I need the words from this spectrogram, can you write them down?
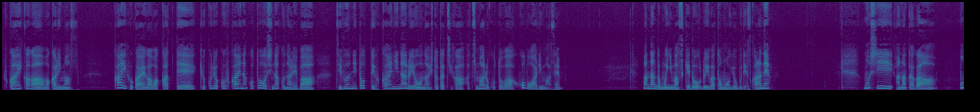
不快かが分かります。快不快が分かって極力不快なことをしなくなれば自分にとって不快になるような人たちが集まることはほぼありません。まあ何度も言いますけど、類は友を呼ぶですからね。もしあなたがもっ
